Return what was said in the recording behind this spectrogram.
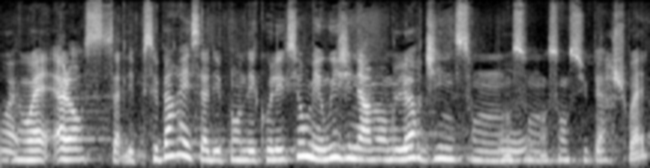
Ouais. Ouais. alors c'est pareil, ça dépend des collections, mais oui, généralement leurs jeans sont, sont, sont super chouettes.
